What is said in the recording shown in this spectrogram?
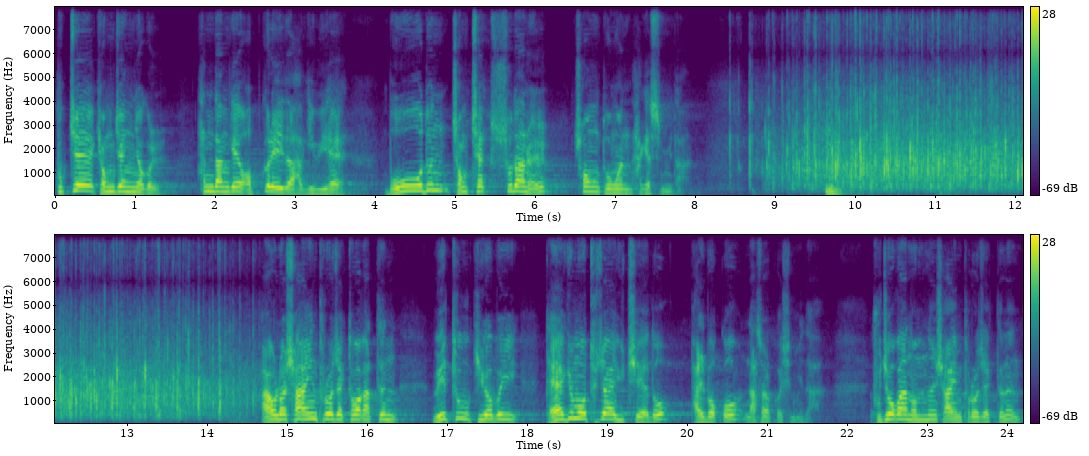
국제 경쟁력을 한 단계 업그레이드하기 위해 모든 정책 수단을 총동원하겠습니다. 아울러 샤인 프로젝트와 같은 외투 기업의 대규모 투자 유치에도 발벗고 나설 것입니다. 구조가 넘는 샤인 프로젝트는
